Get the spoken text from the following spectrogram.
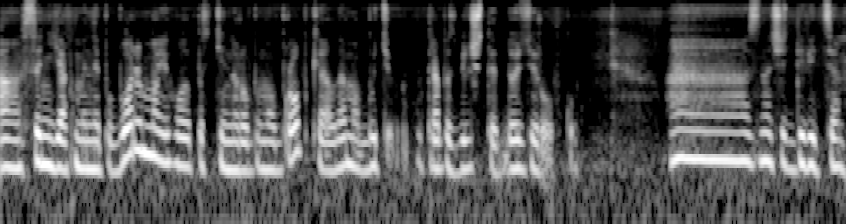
Все ніяк ми не поборемо його, постійно робимо обробки, але, мабуть, треба збільшити дозіровку. А, значить, дивіться,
